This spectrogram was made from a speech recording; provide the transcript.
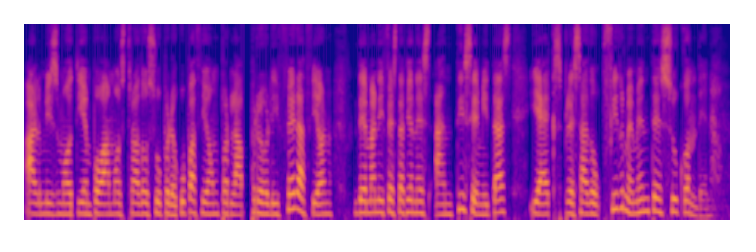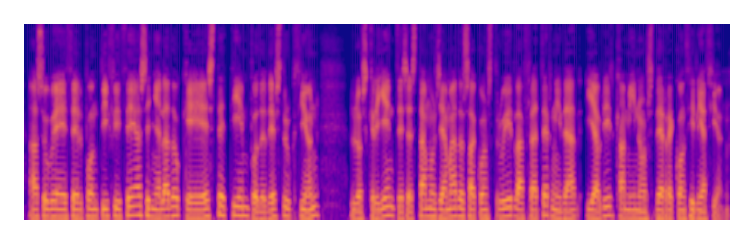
Al mismo tiempo ha mostrado su preocupación por la proliferación de manifestaciones antisemitas y ha expresado firmemente su condena. A su vez, el pontífice ha señalado que este tiempo de destrucción, los creyentes estamos llamados a construir la fraternidad y abrir caminos de reconciliación.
